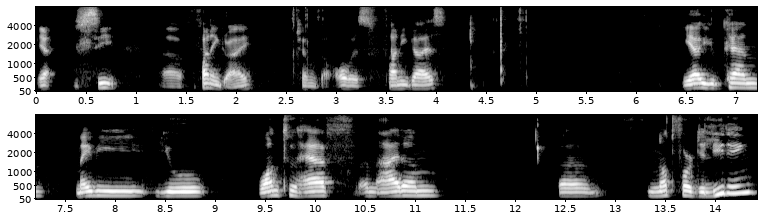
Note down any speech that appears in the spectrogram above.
Yeah, see, uh, funny guy. Germans are always funny guys. Yeah, you can, maybe you want to have an item uh, not for deleting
